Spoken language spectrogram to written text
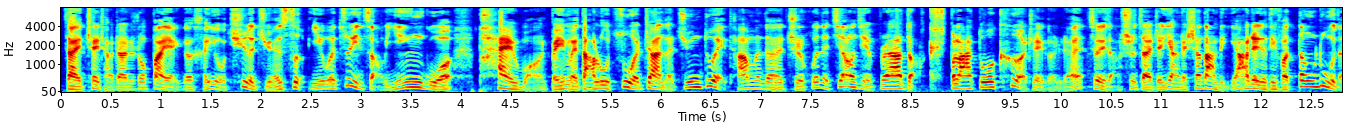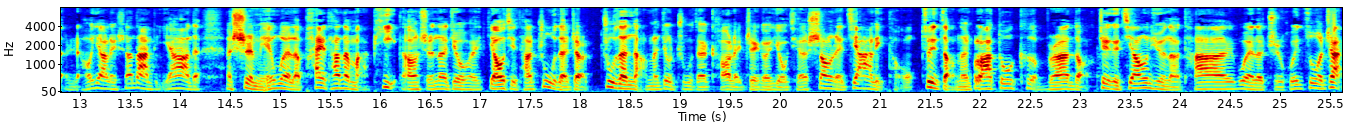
在这场战争中扮演一个很有趣的角色，因为最早英国派往北美大陆。作战的军队，他们的指挥的将军，Bradock，布拉多克这个人，最早是在这亚历山大里亚这个地方登陆的。然后亚历山大里亚的市民为了拍他的马屁，当时呢就会邀请他住在这儿，住在哪呢？就住在 c o l l e 这个有钱商人家里头。最早呢，布拉多克，Bradock，这个将军呢，他为了指挥作战，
